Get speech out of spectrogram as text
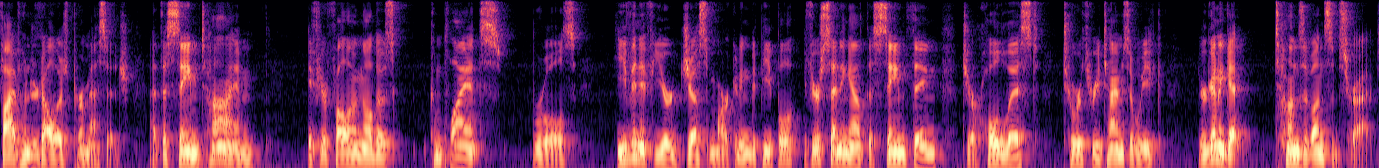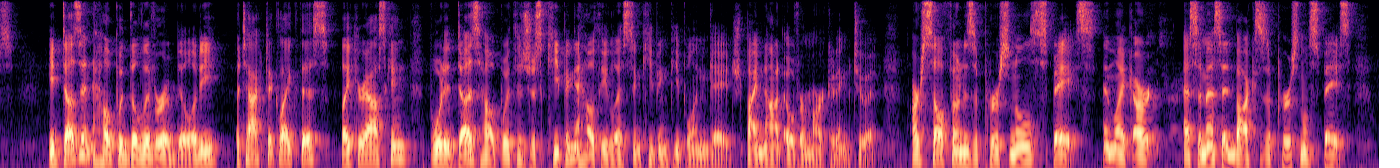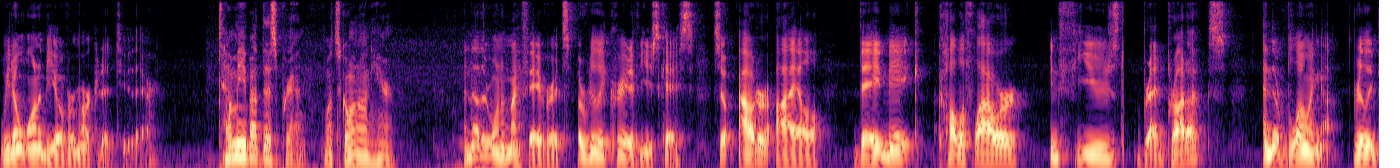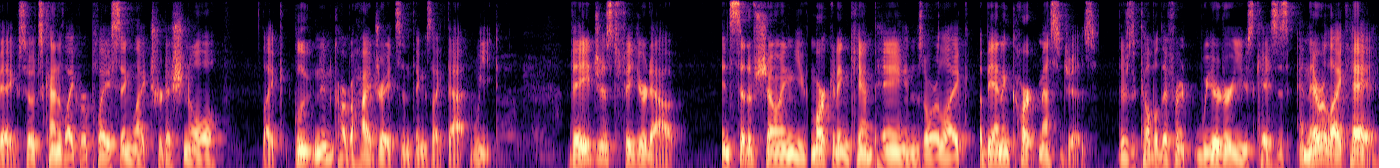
$500 per message. At the same time, if you're following all those compliance rules, even if you're just marketing to people, if you're sending out the same thing to your whole list two or three times a week, you're going to get tons of unsubscribes. It doesn't help with deliverability, a tactic like this, like you're asking, but what it does help with is just keeping a healthy list and keeping people engaged by not over marketing to it. Our cell phone is a personal space, and like our SMS inbox is a personal space. We don't want to be over marketed to there. Tell me about this brand. What's going on here? Another one of my favorites, a really creative use case. So, Outer Aisle, they make cauliflower infused bread products and they're blowing up really big. So, it's kind of like replacing like traditional like gluten and carbohydrates and things like that, wheat. They just figured out instead of showing you marketing campaigns or like abandoned cart messages, there's a couple different weirder use cases. And they were like, hey,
